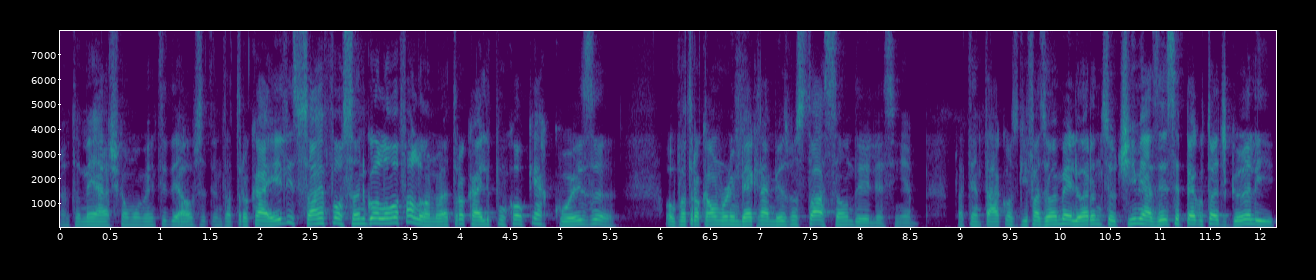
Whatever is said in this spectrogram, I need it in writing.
Eu também acho que é um momento ideal pra você tentar trocar ele, só reforçando o que o Loma falou, não é trocar ele por qualquer coisa ou para trocar um running back na mesma situação dele, assim, é para tentar conseguir fazer uma melhora no seu time. Às vezes você pega o Todd Gurley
